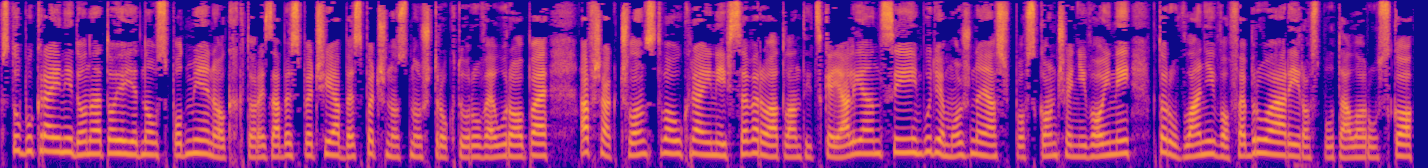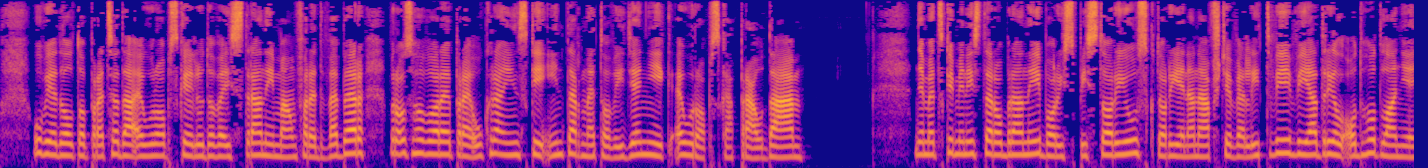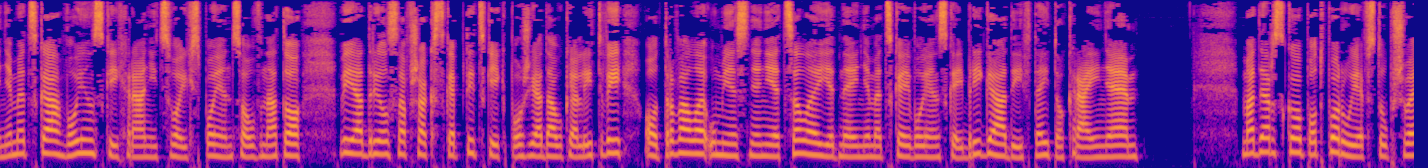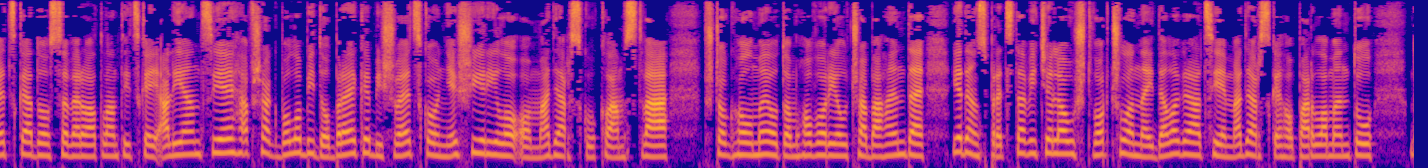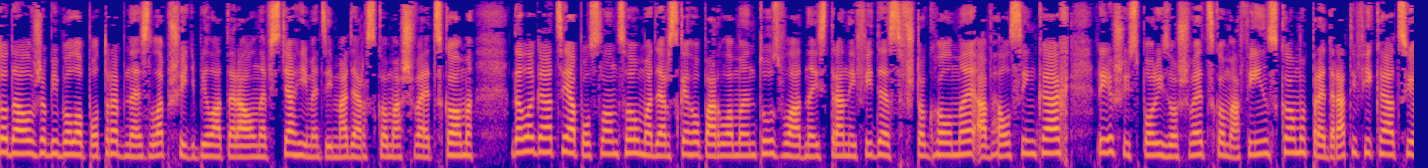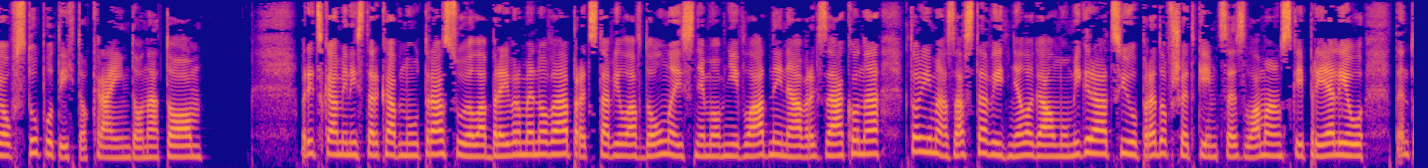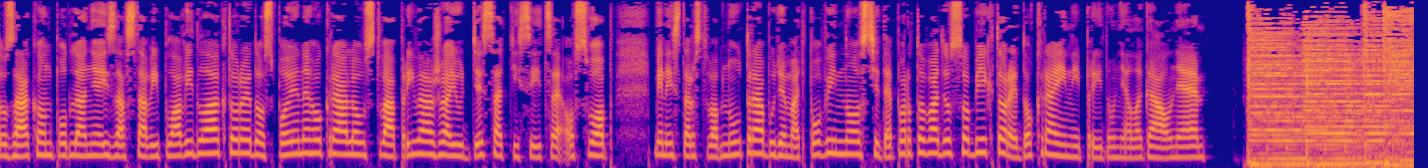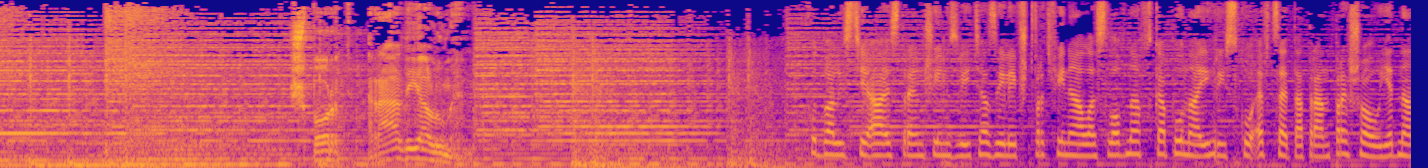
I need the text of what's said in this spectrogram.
Vstup Ukrajiny do NATO je jednou z podmienok, ktoré zabezpečia bezpečnostnú štruktúru v Európe, avšak členstvo Ukrajiny v Severoatlantickej aliancii bude možné až po skončení vojny, ktorú v Lani vo februári rozpútalo Rusko. Uviedol to predseda Európskej ľudovej strany Manfred Weber v rozhovore pre ukrajinský internetový denník Európska pravda. Nemecký minister obrany Boris Pistorius, ktorý je na návšteve Litvy, vyjadril odhodlanie Nemecka vojensky chrániť svojich spojencov v NATO. Vyjadril sa však skepticky k požiadavke Litvy o trvalé umiestnenie celej jednej nemeckej vojenskej brigády v tejto krajine. Maďarsko podporuje vstup Švédska do Severoatlantickej aliancie, avšak bolo by dobré, keby Švédsko nešírilo o Maďarsku klamstvá. V Štokholme o tom hovoril Čaba Hende, jeden z predstaviteľov štvorčlennej delegácie Maďarského parlamentu. Dodal, že by bolo potrebné zlepšiť bilaterálne vzťahy medzi Maďarskom a Švédskom. Delegácia poslancov Maďarského parlamentu z vládnej strany Fides v Štokholme a v Helsinkách rieši spory so Švédskom a Fínskom pred ratifikáciou negociáciou vstupu týchto krajín do NATO. Britská ministerka vnútra Suela Bravermanová predstavila v dolnej snemovni vládny návrh zákona, ktorý má zastaviť nelegálnu migráciu predovšetkým cez Lamánsky prieliv. Tento zákon podľa nej zastaví plavidlá, ktoré do Spojeného kráľovstva privážajú 10 tisíce osôb. Ministerstvo vnútra bude mať povinnosť deportovať osoby, ktoré do krajiny prídu nelegálne. Šport Rádia Lumen. Futbalisti AS Trenčín zvíťazili v štvrťfinále Slovnavskapu na ihrisku FC Tatran Prešov 1-0.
